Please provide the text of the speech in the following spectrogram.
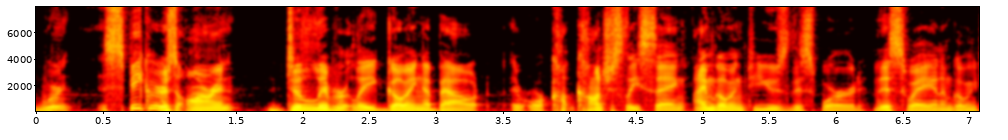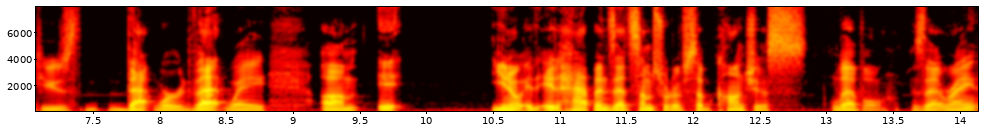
we're speakers aren't deliberately going about or co- consciously saying i'm going to use this word this way and i'm going to use that word that way um, it you know it, it happens at some sort of subconscious level is that right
